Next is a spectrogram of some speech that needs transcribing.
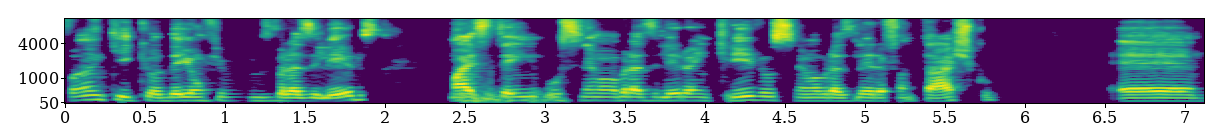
funk, que odeiam filmes brasileiros, mas tem o cinema brasileiro é incrível, o cinema brasileiro é fantástico. É,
